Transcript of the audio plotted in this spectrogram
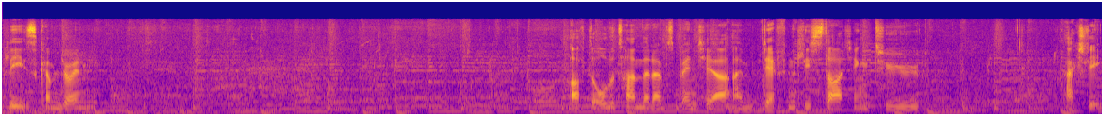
Please come join me. After all the time that I've spent here, I'm definitely starting to actually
